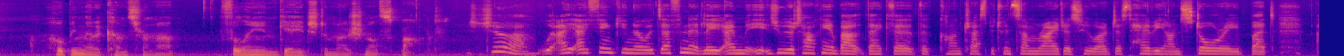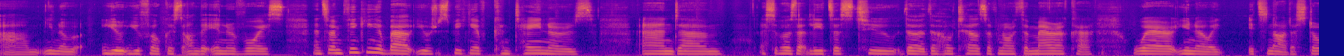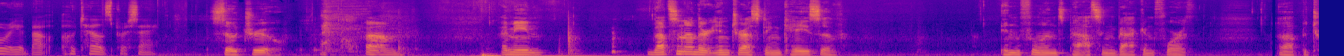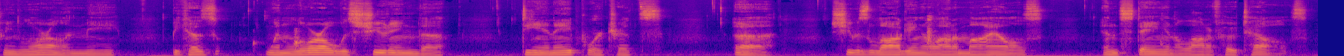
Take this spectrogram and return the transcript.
hoping that it comes from a fully engaged emotional spot. Sure. Well, I, I think, you know, it definitely, I'm, you were talking about like the, the contrast between some writers who are just heavy on story, but, um, you know, you, you focused on the inner voice. And so I'm thinking about, you were speaking of containers and, um, I suppose that leads us to the, the hotels of North America, where, you know, it, it's not a story about hotels per se. So true. Um, I mean, that's another interesting case of influence passing back and forth uh, between Laurel and me because when Laurel was shooting the DNA portraits, uh, she was logging a lot of miles and staying in a lot of hotels.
